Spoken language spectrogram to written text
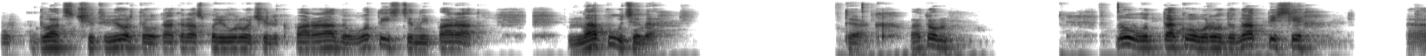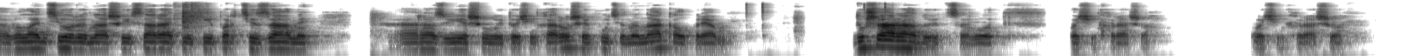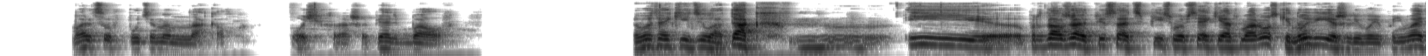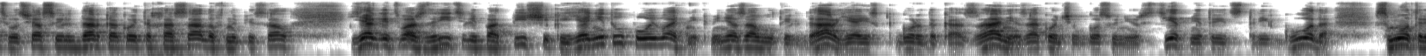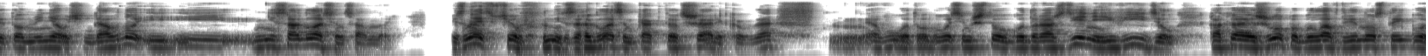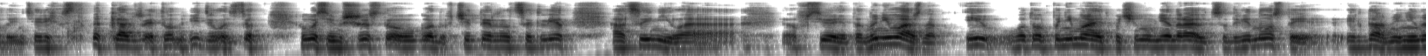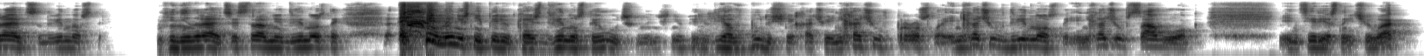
24-го как раз приурочили к параду. Вот истинный парад. На Путина. Так, потом, ну вот такого рода надписи. А, волонтеры наши, соратники и партизаны а, развешивают. Очень хорошие. Путина накол. Прям душа радуется. Вот. Очень хорошо. Очень хорошо. Мальцев Путина накол. Очень хорошо. 5 баллов. Вот такие дела. Так, и продолжают писать письма всякие отморозки, но вежливые, понимаете. Вот сейчас Ильдар какой-то Хасанов написал, я, говорит, ваш зритель и подписчик, и я не тупой ватник, меня зовут Ильдар, я из города Казани, закончил госуниверситет, мне 33 года, смотрит он меня очень давно и, и не согласен со мной. И знаете, в чем он не согласен, как тот Шариков, да? Вот, он 86 -го года рождения и видел, какая жопа была в 90-е годы. Интересно, как же это он видел, если он 86 -го года в 14 лет оценил а, все это. Но неважно. И вот он понимает, почему мне нравятся 90-е. Ильдар, мне не нравятся 90-е. Мне не нравится, если сравнивать 90-е и нынешний период, конечно, 90-е лучше нынешний период. Я в будущее хочу, я не хочу в прошлое, я не хочу в 90-е, я не хочу в совок. Интересный чувак.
